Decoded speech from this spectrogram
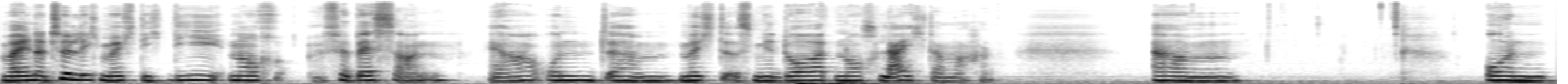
weil natürlich möchte ich die noch verbessern, ja, und ähm, möchte es mir dort noch leichter machen. Ähm, und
